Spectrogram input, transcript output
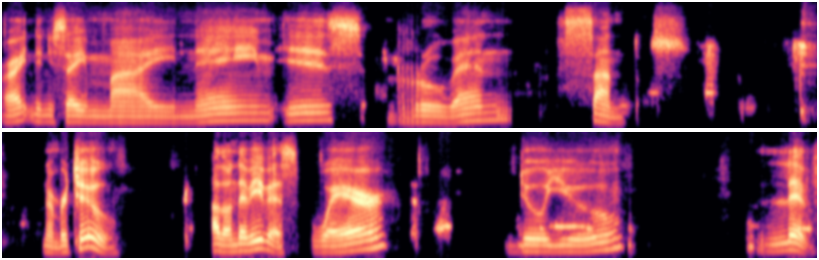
All right. Then you say, my name is Ruben Santos. Number two, ¿a dónde vives? Where do you live?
